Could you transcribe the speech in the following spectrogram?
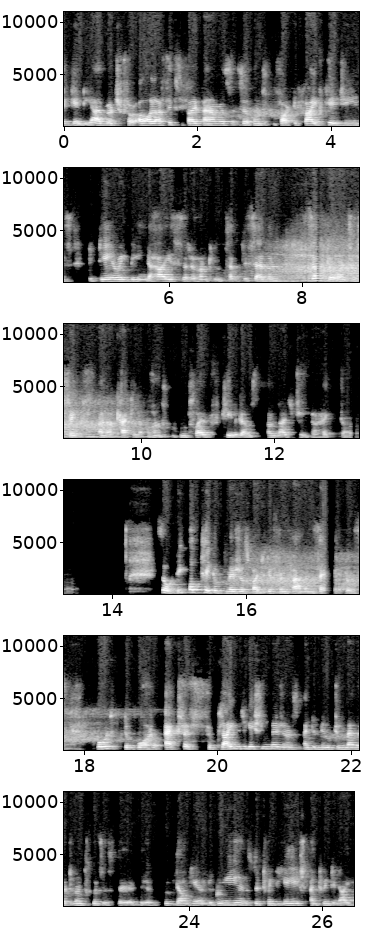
Again, the average for all our 65 farmers is 145 kgs, the dairy being the highest at 177, suckler 106, and our cattle at 112 kilograms of nitrogen per hectare. So the uptake of measures by the different farming sectors both the water access supply mitigation measures and the nutrient management, which is the, the down here in the green, is the 28 and 29,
